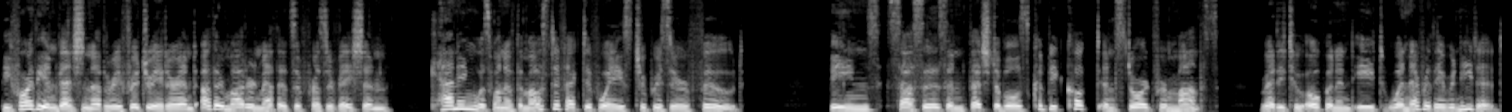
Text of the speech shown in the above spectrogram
Before the invention of the refrigerator and other modern methods of preservation, canning was one of the most effective ways to preserve food. Beans, sauces, and vegetables could be cooked and stored for months, ready to open and eat whenever they were needed.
